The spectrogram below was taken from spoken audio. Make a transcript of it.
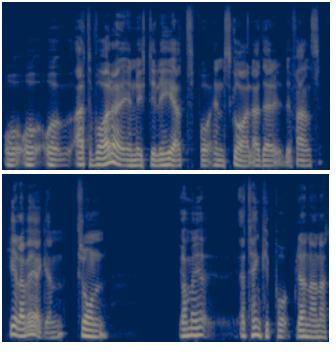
och, och, och att vara en ytterlighet på en skala där det fanns hela vägen från, ja men jag, jag tänker på bland annat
